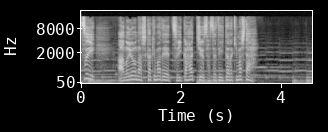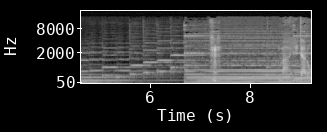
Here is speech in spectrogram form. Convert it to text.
ついあのような仕掛けまで追加発注させていただきました。まあいいだろう。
